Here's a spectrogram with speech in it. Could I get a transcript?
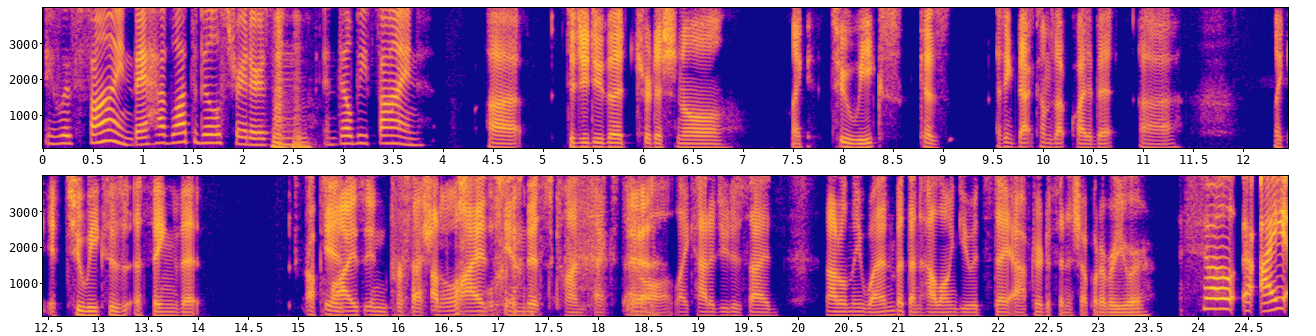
it was fine. They have lots of illustrators and, and they'll be fine. Uh, did you do the traditional like two weeks? Because I think that comes up quite a bit. Uh, like if two weeks is a thing that Applies in professional. applies in this context at Yeah. all. Like, how did you decide not only when, but then how long you would stay after to finish up whatever you were? So uh, I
